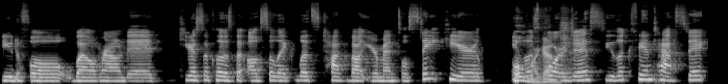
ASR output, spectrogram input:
beautiful, well rounded, here's the clothes, but also like, let's talk about your mental state here. You Oh look gosh. gorgeous. You look fantastic.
